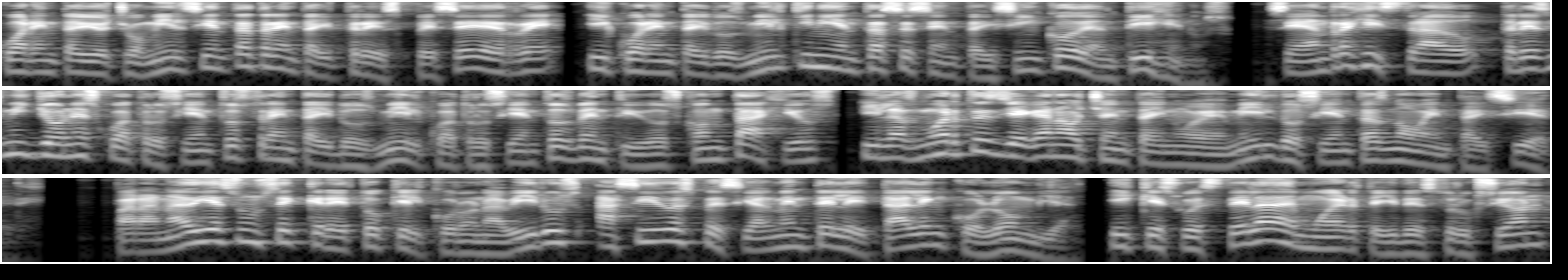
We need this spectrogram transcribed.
48.133 PCR y 42.565 de antígenos, se han registrado 3.432.422 contagios y las muertes llegan a 89.297. Para nadie es un secreto que el coronavirus ha sido especialmente letal en Colombia y que su estela de muerte y destrucción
